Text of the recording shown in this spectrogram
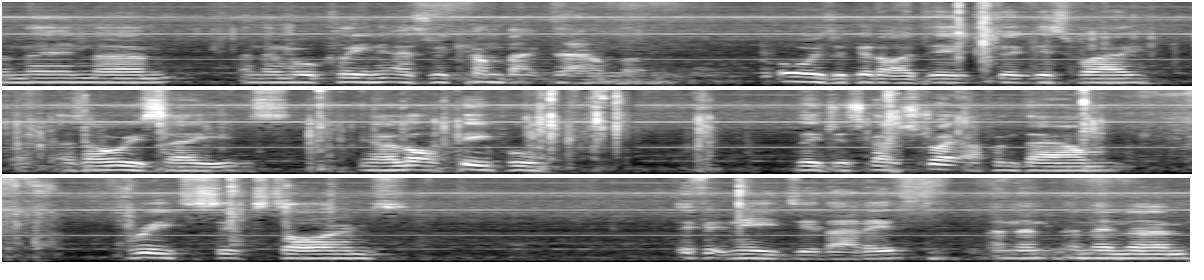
And then um, and then we'll clean it as we come back down. But always a good idea to do it this way. As I always say, it's, you know, a lot of people they just go straight up and down three to six times if it needs it that is. And then and then um,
